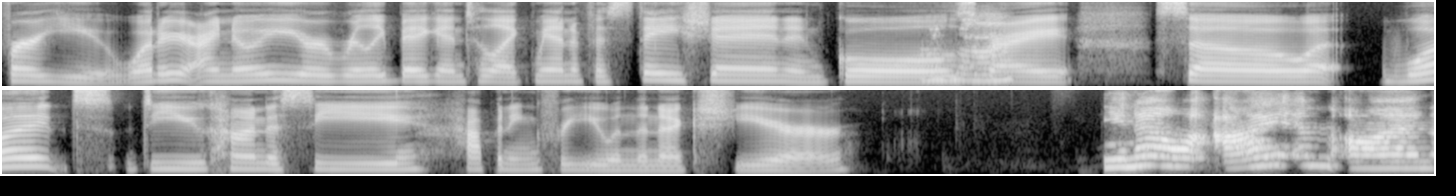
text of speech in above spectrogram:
for you? What are I know you're really big into like manifestation and goals, Mhm. right? So what do you kind of see happening for you in the next year? You know, I am on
